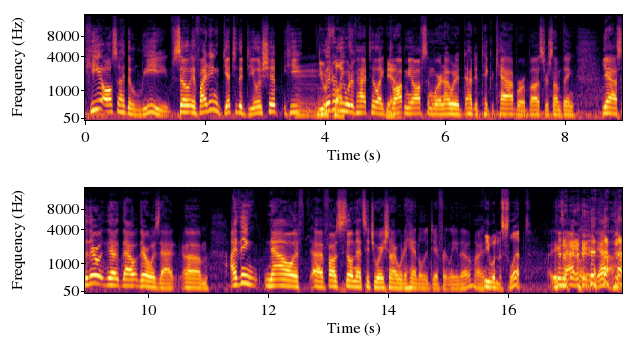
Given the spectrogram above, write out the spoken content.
He also had to leave, so if I didn't get to the dealership, he You were literally would have had to like Yeah. drop me off somewhere, and I would have had to take a cab or a bus or something. Yeah, so there, there, that, there was that. Um, I think now, if uh, if I was still in that situation, I would have handled it differently, though. I, you wouldn't have slipped. Exactly. Yeah,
